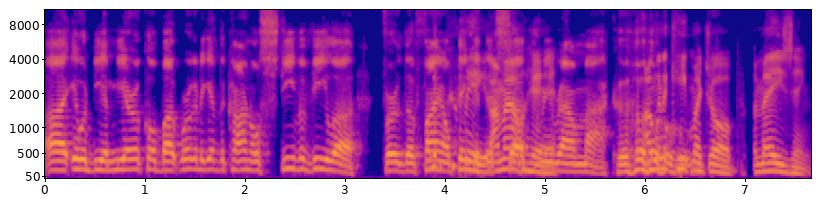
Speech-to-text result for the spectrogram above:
uh, it would be a miracle. But we're gonna give the Cardinals Steve Avila for the final pick of this uh, three round mock. I'm going to keep my job. Amazing.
